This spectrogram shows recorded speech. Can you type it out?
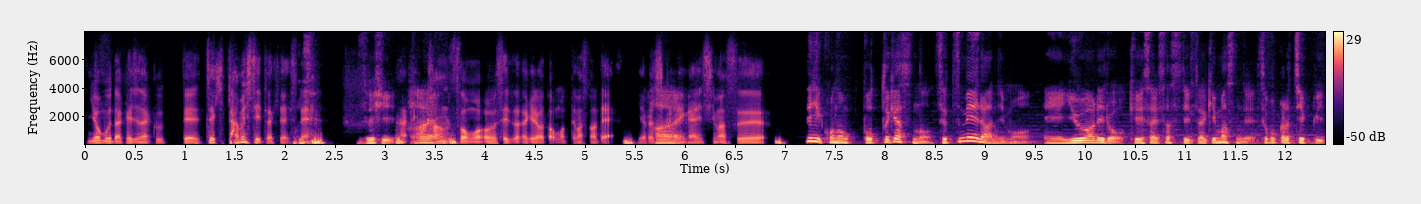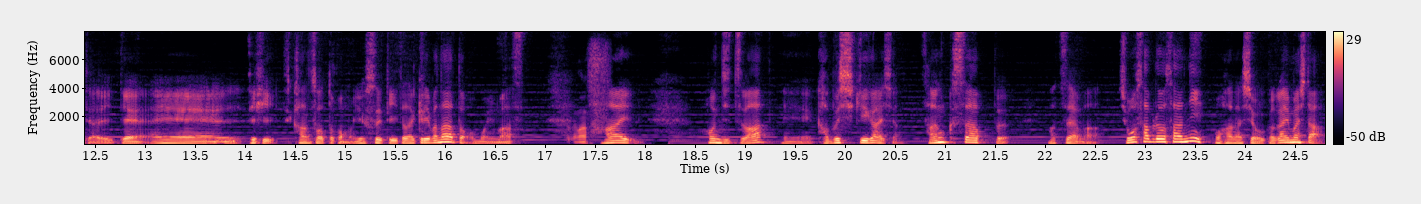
読むだけじゃなくって、ぜひ試していただきたいですね。ぜひ、はい。はい。感想もお寄せいただければと思ってますので、よろしくお願いします。ぜひこのポッドキャストの説明欄にも、えー URL を掲載させていただきますので、そこからチェックいただいて、えーぜひ感想とかも寄せていただければなと思います。ありがとうございます。はい。本日は、えー株式会社サンクスアップ松山長三郎さんにお話を伺いました。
